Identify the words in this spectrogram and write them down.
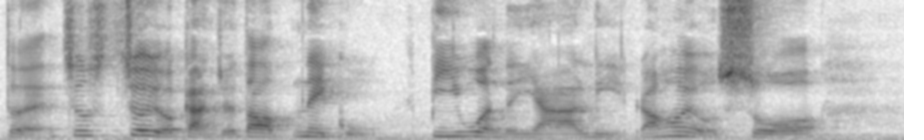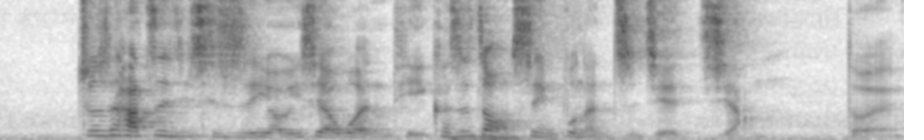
对，就就有感觉到那股。逼问的压力，然后有说，就是他自己其实有一些问题，可是这种事情不能直接讲，对。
